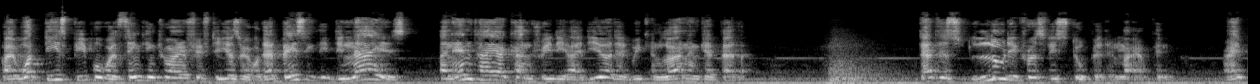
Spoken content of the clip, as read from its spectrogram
by what these people were thinking 250 years ago? That basically denies an entire country the idea that we can learn and get better. That is ludicrously stupid, in my opinion, right?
